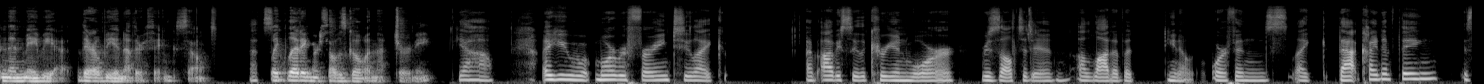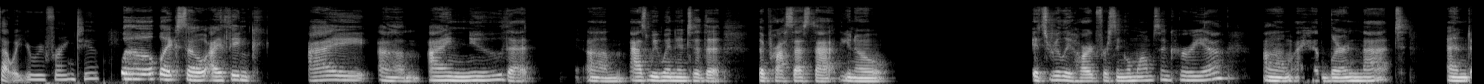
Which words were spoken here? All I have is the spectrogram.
and then maybe uh, there'll be another thing so That's like letting ourselves go on that journey Yeah. Are you more referring to like obviously the Korean War resulted in a lot of a you know orphans like that kind of thing? Is that what you're referring to? Well, like so I think I um I knew that um as we went into the the process that, you know, it's really hard for single moms in Korea. Um I had learned that and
